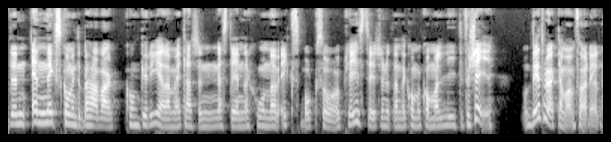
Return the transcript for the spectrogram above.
den NX kommer inte behöva konkurrera med kanske nästa generation av Xbox och Playstation utan det kommer komma lite för sig. Och det tror jag kan vara en fördel.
